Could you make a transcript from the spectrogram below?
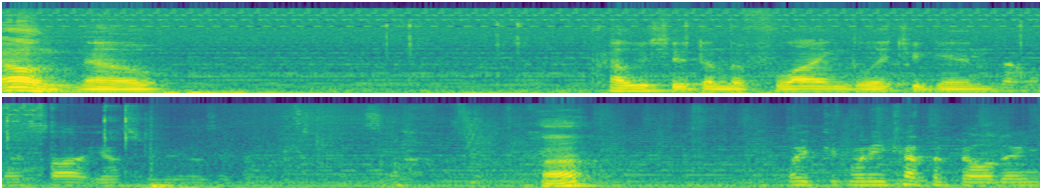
oh no. Probably should have done the flying glitch again. No, when I saw it yesterday, I was like, oh, Huh? like when he cut the building.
